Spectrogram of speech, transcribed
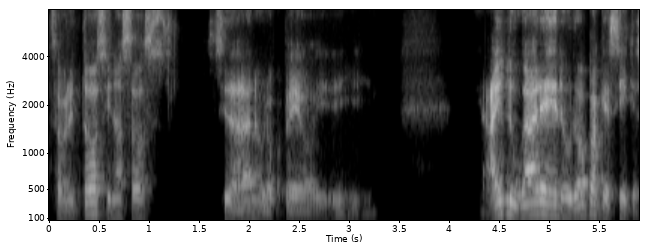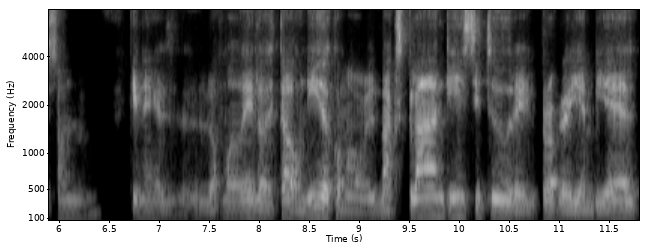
sobre todo si no sos ciudadano europeo. Y, hay lugares en Europa que sí, que son, tienen los modelos de Estados Unidos, como el Max Planck Institute, el propio INBL,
